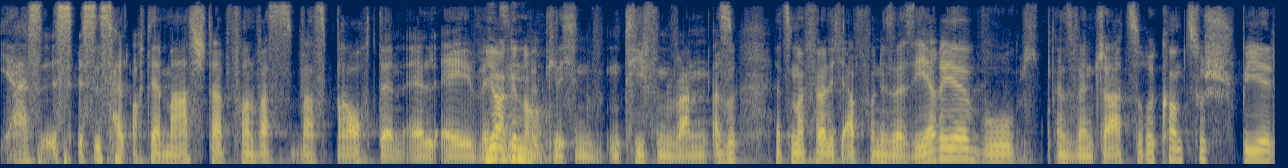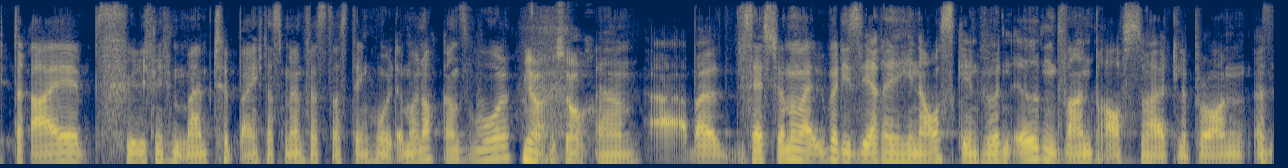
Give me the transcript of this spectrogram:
Ja, es ist, es ist halt auch der Maßstab von was, was braucht denn LA, wenn ja, sie genau. wirklich einen, einen, tiefen Run. Also jetzt mal völlig ab von dieser Serie, wo, also wenn Jar zurückkommt zu Spiel 3, fühle ich mich mit meinem Tipp eigentlich, dass Memphis das Ding holt, immer noch ganz wohl. Ja, ich auch. Ähm, aber selbst wenn wir mal über die Serie hinausgehen würden, irgendwann brauchst du halt LeBron. Also,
